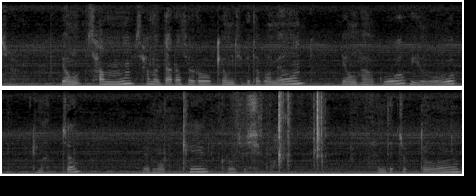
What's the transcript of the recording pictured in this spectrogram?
자, 0, 3, 3을 따라서 이렇게 움직이다 보면 0하고 6 이렇게 맞죠? 이렇게 그어주시고 반대쪽도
